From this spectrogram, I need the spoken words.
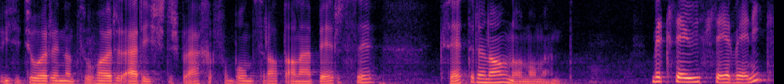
unsere Zuhörerinnen und Zuhörer. Er ist der Sprecher vom Bundesrat Alain Berset. Seht ihr ihn auch noch im Moment? Wir sehen uns sehr wenig,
